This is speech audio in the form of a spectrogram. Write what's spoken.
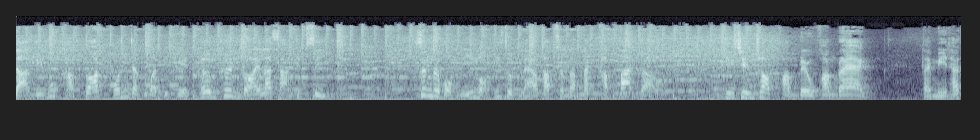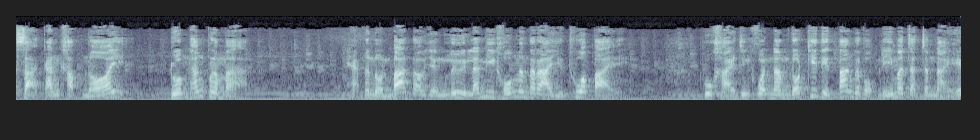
จะมีผู้ขับรอดพ้นจากอุบัติเหตุเพิ่มขึ้นร้อยละ 34 ซึ่งระบบนี้เหมาะที่สุดแล้วครับสำหรับนักขับบ้านเรา ที่ชื่นชอบความเร็วความแรง แต่มีทักษะการขับน้อย รวมทั้งประมาท แถมถนนบ้านเรายังลื่นและมีโค้งอันตรายอยู่ทั่วไป ผู้ขายจึงควรนำรถที่ติดตั้งระบบนี้มาจัดจำหน่ายให้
